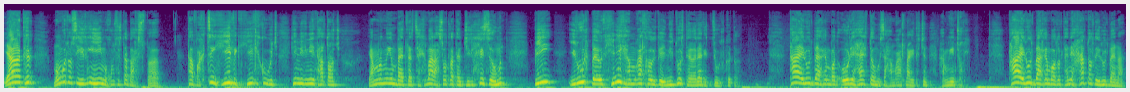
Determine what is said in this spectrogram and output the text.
Яагаад тэр Монгол улсын иргэн ийм ухамсартай байх ёстой. Та вакцин хийлэг хийлэхгүй гэж хин нэгний талд орж ямар нэгэн байдлаар цахимаар асуудлаа тавьж ирэхээс өмнө би эрүүл байвал хэнийг хамгаалах вэ гэдэг нэгдүгээр тавиараа гэж зөвлөх гээд байгаа. Та эрүүл байх юм бол өөрийн хайртай хүмүүсээ хамгаална гэдэг чинь хамгийн чухал. Та эрүүл байх юм бол таны хамт олон эрүүл байна.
